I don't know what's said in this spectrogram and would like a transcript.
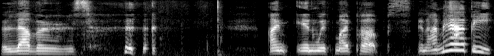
lovers. I'm in with my pups and I'm happy.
